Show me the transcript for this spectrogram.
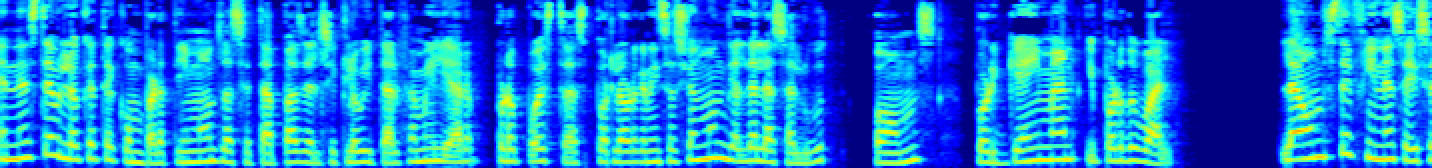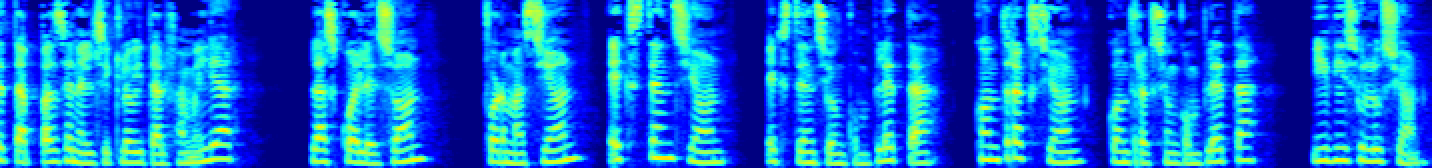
En este bloque te compartimos las etapas del ciclo vital familiar propuestas por la Organización Mundial de la Salud, OMS, por Gaiman y por Duval. La OMS define seis etapas en el ciclo vital familiar, las cuales son formación, extensión, extensión completa, contracción, contracción completa y disolución.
